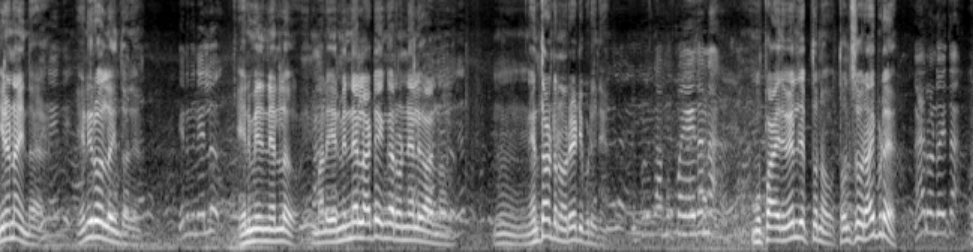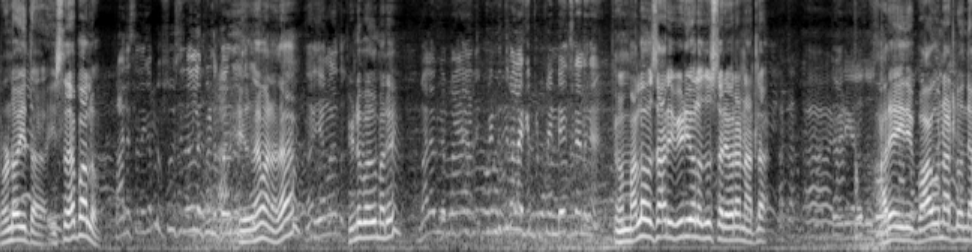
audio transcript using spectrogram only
ఈయన అయిందా ఎన్ని రోజులు అయింది అది? ఎనిమిది నెలలు. ఎనిమిది నెలలు. మళ్ళీ ఎనిమిది నెలలు అంటే ఇంకా రెండు నెలలు కావాలి ఎంత అంటున్నావు రేట్ ఇప్పుడు ఇది? ముప్పై ఐదు వేలు చెప్తున్నావు. తొలసూరా ఇప్పుడే? రెండు ఈత. ఇస్తుందా పాలు? ఏమన్నదా? పిండి పోదు మరి? మళ్ళీ ఒకసారి వీడియోలో చూస్తారు ఎవరన్నా అట్లా. అరే ఇది బాగున్నట్లుంది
